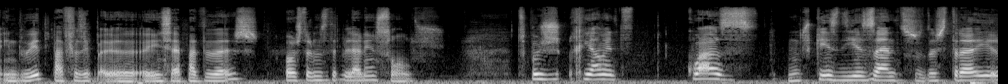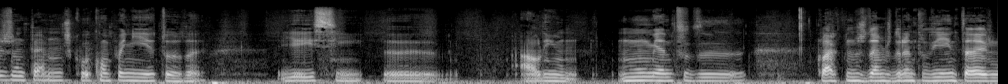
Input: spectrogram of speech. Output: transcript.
em dueto para fazer uh, ensaiar para dedãs, ou estamos a trabalhar em solos. Depois, realmente, quase uns 15 dias antes da estreia, juntamos com a companhia toda. E aí sim, uh, há ali um, um momento de. Claro que nos damos durante o dia inteiro,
